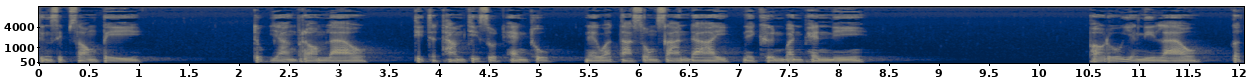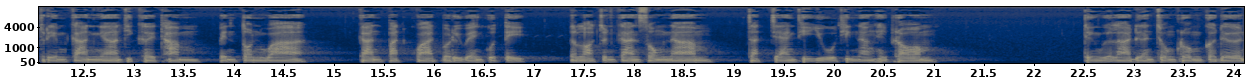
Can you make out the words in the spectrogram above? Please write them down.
ถึงสิบสองปี ทุกอย่างพร้อมแล้ว ที่จะทำที่สุดแห่งทุกในวัฏสงสารได้ในคืนวันเพ็ญนนี้ พอรู้อย่างนี้แล้วก็เตรียมการงานที่เคยทำเป็นต้นว่า การปัดกวาดบริเวณกุฏิ ตลอดจนการส่งน้ำจัดแจงที่อยู่ที่นั่งให้พร้อม ถึงเวลาเดินจงกรมก็เดิน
